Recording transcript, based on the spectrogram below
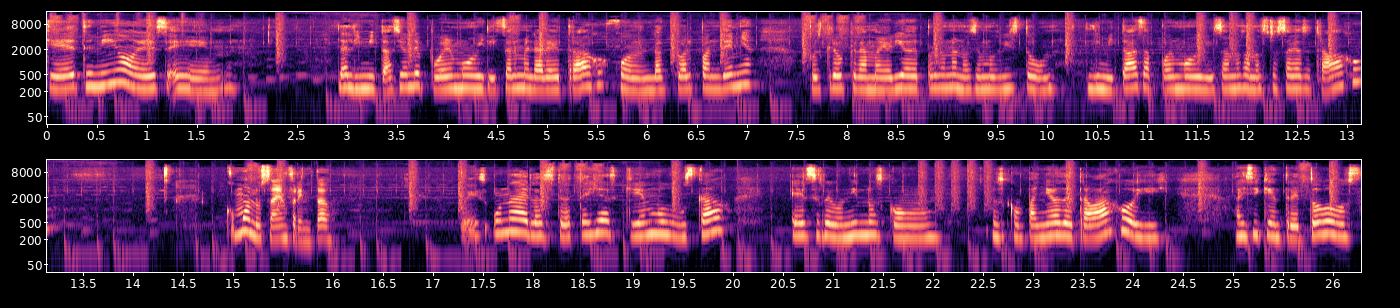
que he tenido es eh, la limitación de poder movilizarme al área de trabajo con la actual pandemia. Pues creo que la mayoría de personas nos hemos visto limitadas a poder movilizarnos a nuestras áreas de trabajo. ¿Cómo los ha enfrentado? Pues una de las estrategias que hemos buscado es reunirnos con los compañeros de trabajo y Ahí sí que entre todos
